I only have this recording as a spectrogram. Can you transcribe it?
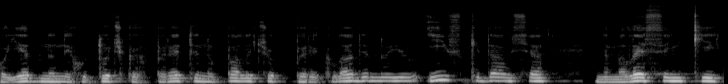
поєднаних у точках перетину паличок перекладиною і скидався на малесенькі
